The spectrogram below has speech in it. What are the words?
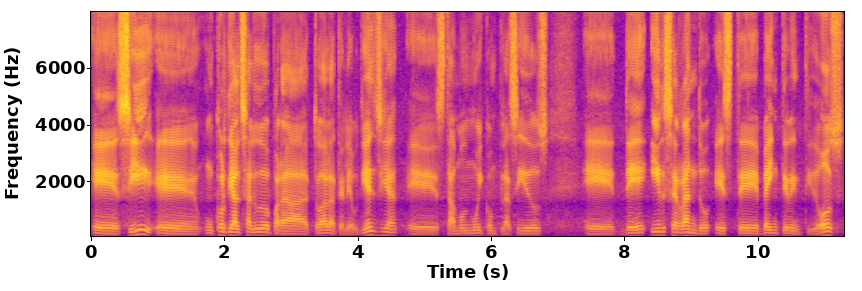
Eh, sí, eh, un cordial saludo para toda la teleaudiencia. Eh, estamos muy complacidos de ir cerrando este 2022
